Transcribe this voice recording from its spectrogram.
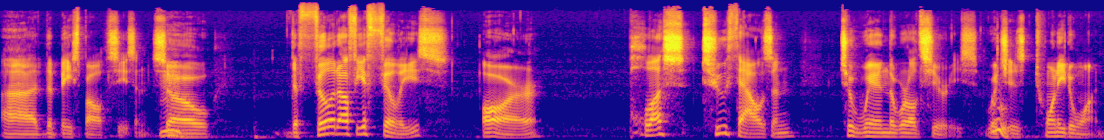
uh, the baseball season. So the Philadelphia Phillies are plus 2,000 to win the World Series, which Ooh. is 20 to 1.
